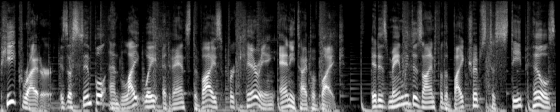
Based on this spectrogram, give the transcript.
Peak Rider is a simple and lightweight advanced device for carrying any type of bike. It is mainly designed for the bike trips to steep hills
